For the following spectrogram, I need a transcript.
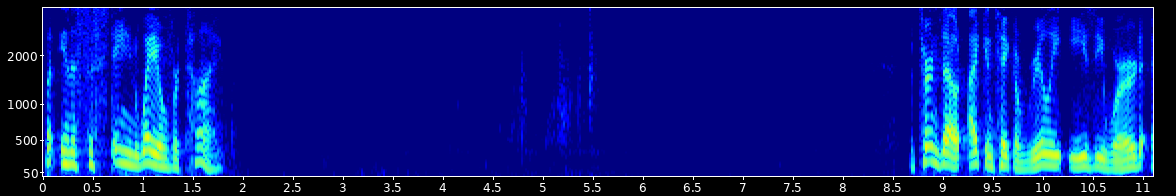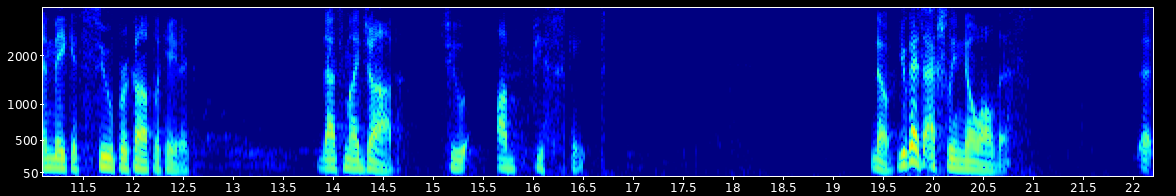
but in a sustained way over time. So it turns out I can take a really easy word and make it super complicated. That's my job, to obfuscate. No, you guys actually know all this.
